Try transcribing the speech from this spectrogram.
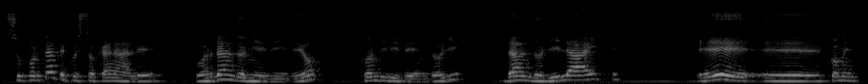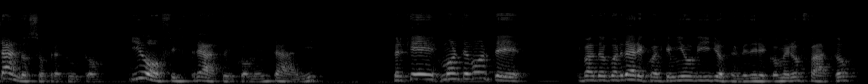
Supportate questo canale guardando i miei video condividendoli dandogli like e eh, commentando soprattutto io ho filtrato i commentari perché molte volte vado a guardare qualche mio video per vedere come l'ho fatto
